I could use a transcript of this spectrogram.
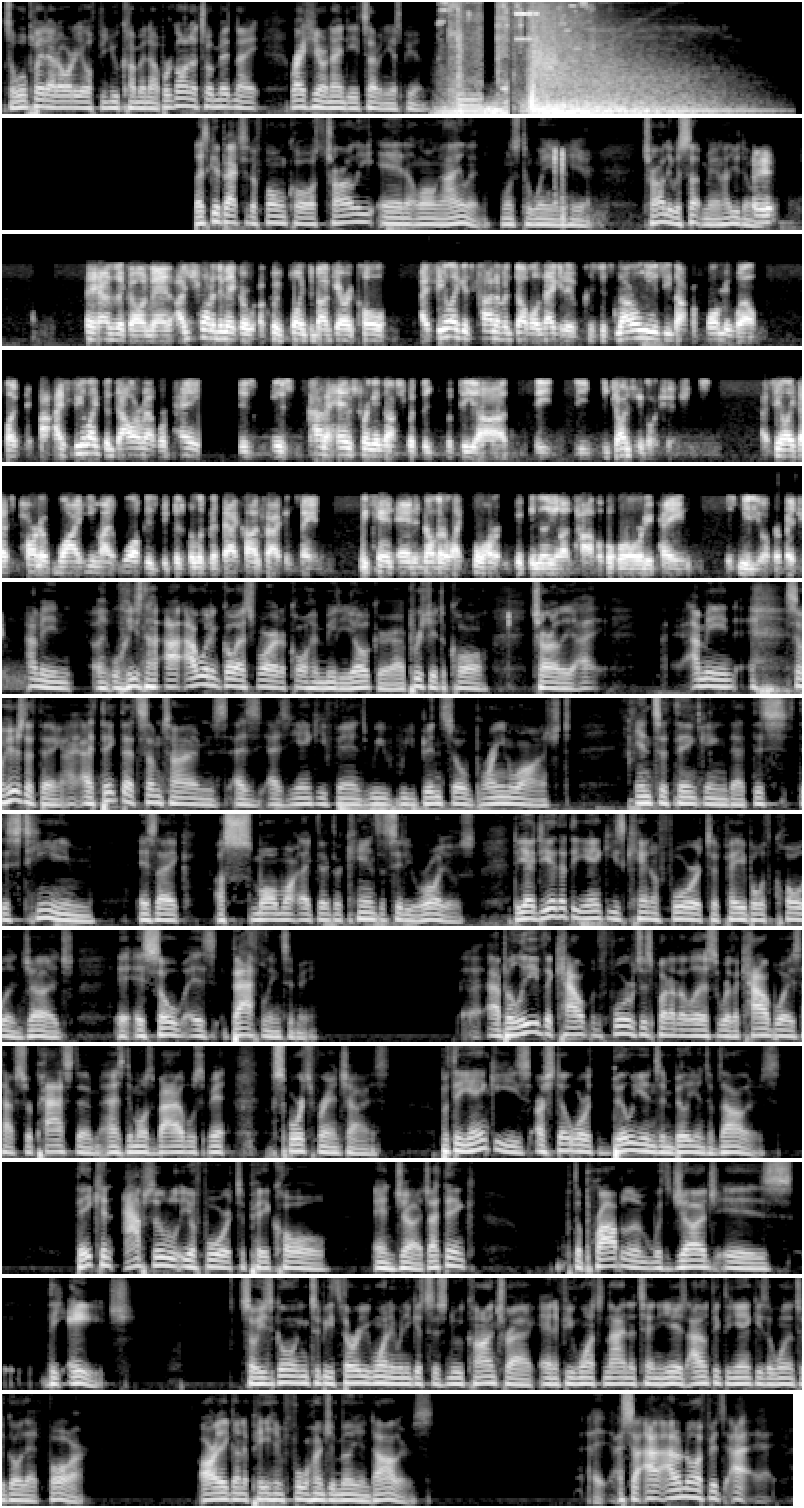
So we'll play that audio for you coming up. We're going until midnight right here on 98.7 ESPN. Let's get back to the phone calls. Charlie in Long Island wants to weigh in here. Charlie, what's up, man? How you doing? Hey, hey, how's it going, man? I just wanted to make a, a quick point about Gerrit Cole. I feel like it's kind of a double negative because it's not only is he not performing well, but I feel like the dollar amount we're paying is is kind of hamstringing us with the with the uh, the, the the judge negotiations. I feel like that's part of why he might walk is because we're looking at that contract and saying we can't add another like 450 million on top of what we're already paying this mediocre pitcher. I mean, uh, well, he's not. I, I wouldn't go as far to call him mediocre. I appreciate the call, Charlie. I, I mean, so here's the thing. I, I think that sometimes, as as Yankee fans, we've we've been so brainwashed into thinking that this this team is like a small mark, like they're, they're Kansas City Royals. The idea that the Yankees can't afford to pay both Cole and Judge is so is baffling to me. I believe the Cow Forbes just put out a list where the Cowboys have surpassed them as the most valuable sp- sports franchise, but the Yankees are still worth billions and billions of dollars. They can absolutely afford to pay Cole and Judge. I think the problem with Judge is the age. So he's going to be 31 when he gets his new contract, and if he wants nine to 10 years, I don't think the Yankees are willing to go that far. Are they going to pay him four hundred million dollars? I, I, I don't know if it's I.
